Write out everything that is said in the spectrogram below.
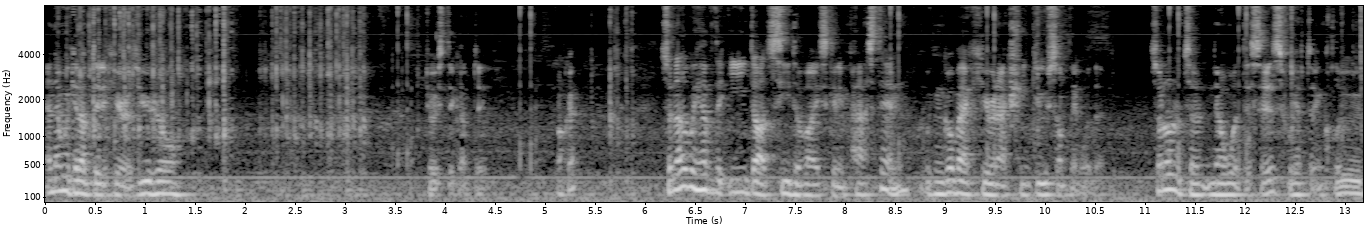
And then we can update it here as usual. Joystick update. Okay. So now that we have the e.cDevice getting passed in, we can go back here and actually do something with it. So in order to know what this is, we have to include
